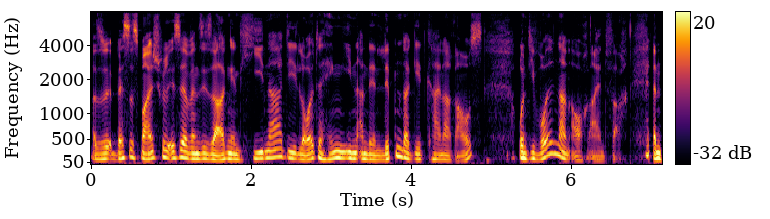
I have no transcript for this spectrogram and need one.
Also bestes Beispiel ist ja, wenn sie sagen, in China, die Leute hängen ihnen an den Lippen, da geht keiner raus und die wollen dann auch einfach. Ähm,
